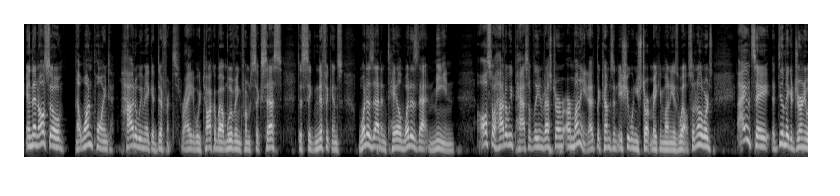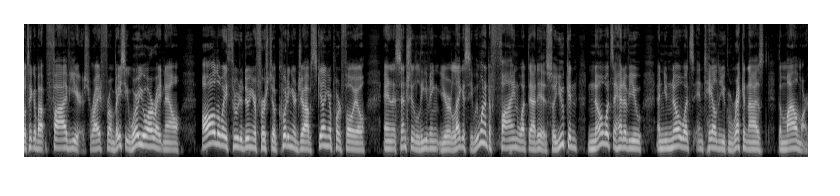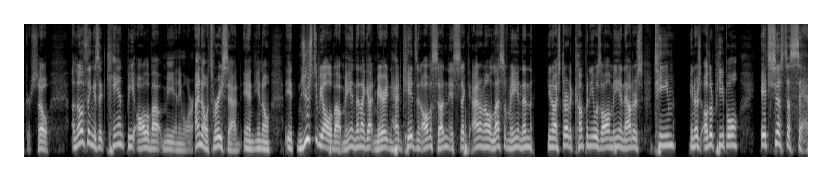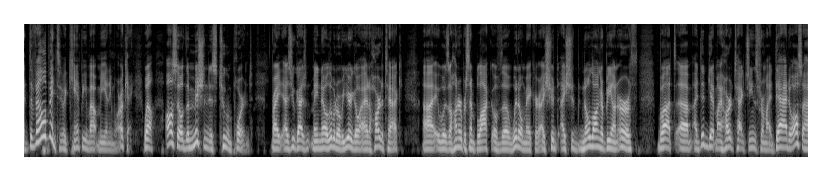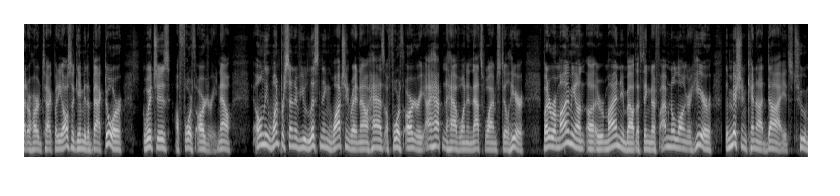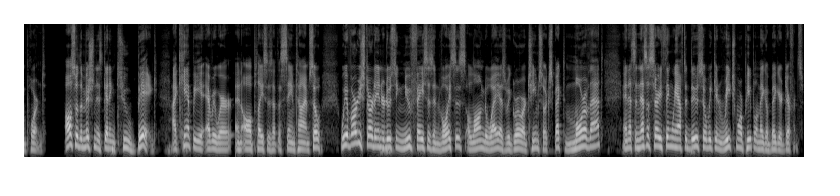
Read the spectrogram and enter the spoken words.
And then also, at one point, how do we make a difference, right? We talk about moving from success to significance. What does that entail? What does that mean? Also, how do we passively invest our, our money? That becomes an issue when you start making money as well. So, in other words, I would say a deal maker journey will take about five years, right? From basically where you are right now all the way through to doing your first deal, quitting your job, scaling your portfolio, and essentially leaving your legacy. We want to define what that is so you can know what's ahead of you and you know what's entailed and you can recognize the mile markers. So, Another thing is it can't be all about me anymore. I know it's very sad. And, you know, it used to be all about me. And then I got married and had kids. And all of a sudden it's like, I don't know, less of me. And then, you know, I started a company, it was all me. And now there's team and there's other people. It's just a sad development. It can't be about me anymore. Okay. Well, also, the mission is too important, right? As you guys may know, a little bit over a year ago, I had a heart attack. Uh, it was a 100% block of the Widowmaker. I should I should no longer be on Earth, but um, I did get my heart attack genes from my dad, who also had a heart attack, but he also gave me the back door, which is a fourth artery. Now, only 1% of you listening, watching right now has a fourth artery. I happen to have one, and that's why I'm still here. But it remind me on uh, it remind me about the thing that if I'm no longer here, the mission cannot die. It's too important. Also, the mission is getting too big. I can't be everywhere in all places at the same time. So, we have already started introducing new faces and voices along the way as we grow our team. So, expect more of that. And it's a necessary thing we have to do so we can reach more people and make a bigger difference.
